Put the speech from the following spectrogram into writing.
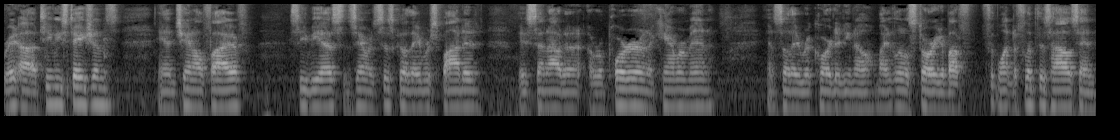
uh, TV stations and Channel Five, CBS in San Francisco. They responded. They sent out a, a reporter and a cameraman, and so they recorded, you know, my little story about f- wanting to flip this house and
